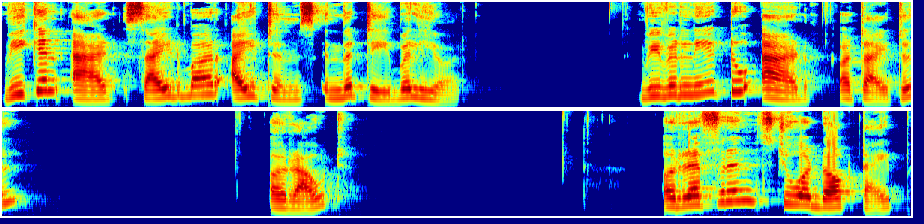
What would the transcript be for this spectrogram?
we can add sidebar items in the table here. We will need to add a title, a route, a reference to a doc type,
